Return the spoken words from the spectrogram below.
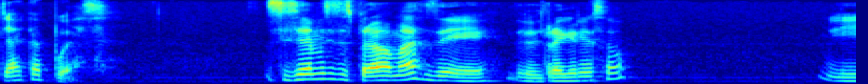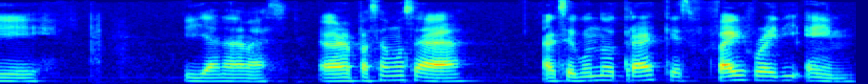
Ya que pues. Sinceramente se esperaba más de, del regreso. Y. Y ya nada más. Ahora pasamos a al segundo track que es Fire Ready Aim.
